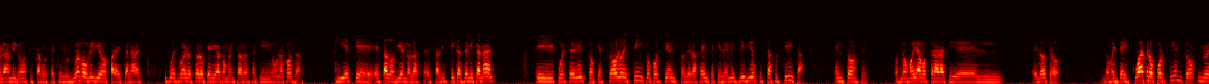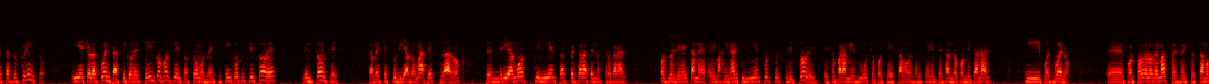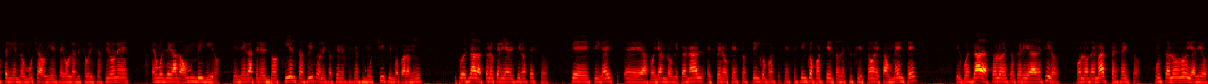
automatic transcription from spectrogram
Hola amigos, estamos aquí en un nuevo vídeo para el canal. Y pues bueno, solo quería comentaros aquí una cosa. Y es que he estado viendo las estadísticas de mi canal y pues he visto que solo el 5% de la gente que ve mis vídeos está suscrita. Entonces, os lo voy a mostrar aquí. El, el otro 94% no está suscrito. Y he hecho las cuentas, si con el 5% somos 25 suscriptores, entonces, si habéis estudiado mates, claro, tendríamos 500 personas en nuestro canal. Os lo llegáis a imaginar 500 suscriptores. Eso para mí es mucho porque estamos recién empezando con mi canal. Y pues bueno, eh, por todo lo demás, perfecto. Estamos teniendo mucha audiencia con las visualizaciones. Hemos llegado a un vídeo que llega a tener 200 visualizaciones, eso es muchísimo para mí. Pues nada, solo quería deciros esto, que sigáis eh, apoyando mi canal, espero que, estos 5%, que este 5% de suscriptores aumente. Y pues nada, solo eso quería deciros. Por lo demás, perfecto. Un saludo y adiós.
